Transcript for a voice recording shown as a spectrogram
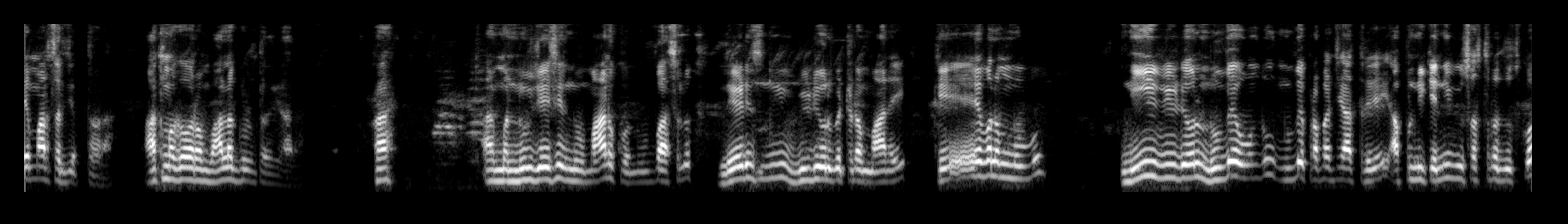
ఏ మార్చరు చెప్తావరా? ఆత్మగౌరవం వాళ్ళకు కూడా ఉంటుంది కదా. ఆ? మరి నువ్వు చేసేది నువ్వు మానుకో. నువ్వు అసలు లేడీస్ని వీడియోలు పెట్టడం మానేయి. కేవలం నువ్వు నీ వీడియోలు నువ్వే ఉండు నువ్వే ప్రపంచ యాత్ర చేయి అప్పుడు నీకు ఎన్ని వ్యూస్ వస్తారో చూసుకో.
